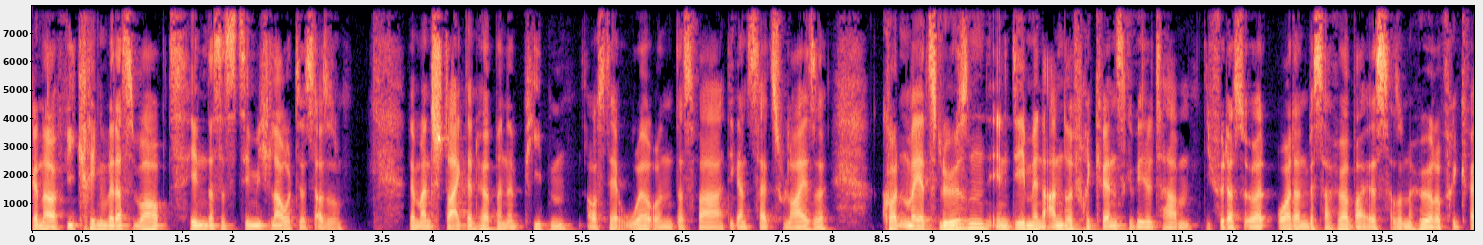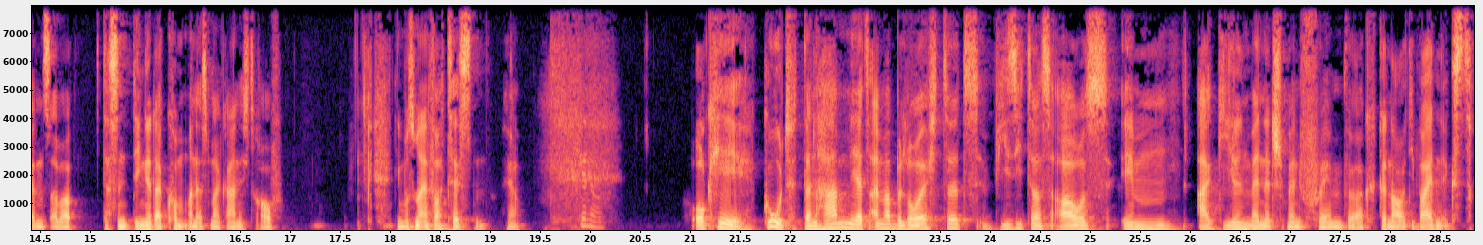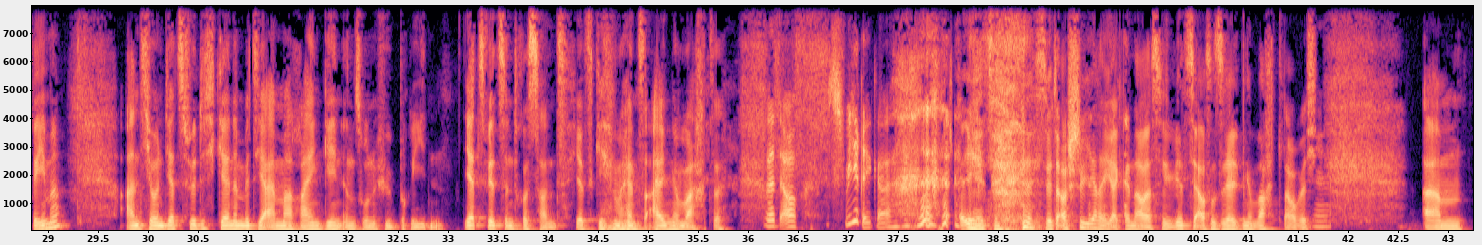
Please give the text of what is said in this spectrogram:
genau, wie kriegen wir das überhaupt hin, dass es ziemlich laut ist? Also Wenn man steigt, dann hört man ein Piepen aus der Uhr und das war die ganze Zeit zu leise. Konnten wir jetzt lösen, indem wir eine andere Frequenz gewählt haben, die für das Ohr dann besser hörbar ist, also eine höhere Frequenz. Aber das sind Dinge, da kommt man erstmal gar nicht drauf. Die muss man einfach testen, ja. Genau. Okay, gut. Dann haben wir jetzt einmal beleuchtet, wie sieht das aus im agilen Management Framework. Genau, die beiden Extreme. Antje, und jetzt würde ich gerne mit dir einmal reingehen in so einen Hybriden. Jetzt wird's interessant. Jetzt gehen wir ins Eingemachte. Wird auch schwieriger. Jetzt, es wird auch schwieriger, genau. Deswegen wird's ja auch so selten gemacht, glaube ich. Ja. Ähm,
